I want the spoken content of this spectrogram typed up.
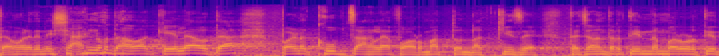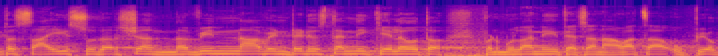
त्यामुळे त्यांनी शहाण्णव धावा केल्या होत्या पण खूप चांगल्या फॉर्मात तो नक्कीच आहे. त्याच्यानंतर तीन नंबरवरती येतो साई सुदर्शन. नवीन नाव इंट्रोड्यूस त्यांनी केलं होतं पण मुलांनी त्याच्या नावाचा उपयोग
